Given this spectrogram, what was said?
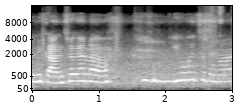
তুমি কাঁদছো কেন? কি হয়েছে তোমার?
